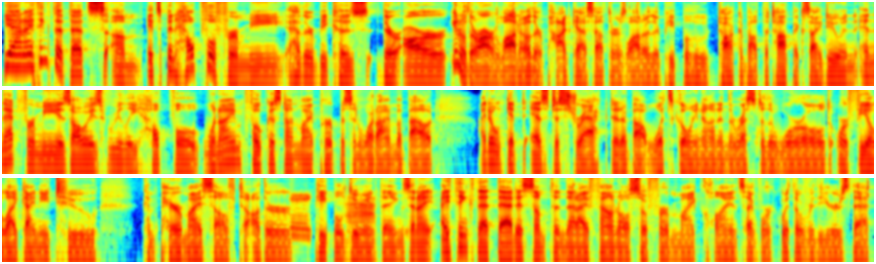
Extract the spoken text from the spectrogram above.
Yeah, and I think that that's um, it's been helpful for me, Heather, because there are you know there are a lot of other podcasts out there. There's a lot of other people who talk about the topics I do, and and that for me is always really helpful when I'm focused on my purpose and what I'm about. I don't get as distracted about what's going on in the rest of the world or feel like I need to compare myself to other people doing things. And I, I think that that is something that I found also for my clients I've worked with over the years that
